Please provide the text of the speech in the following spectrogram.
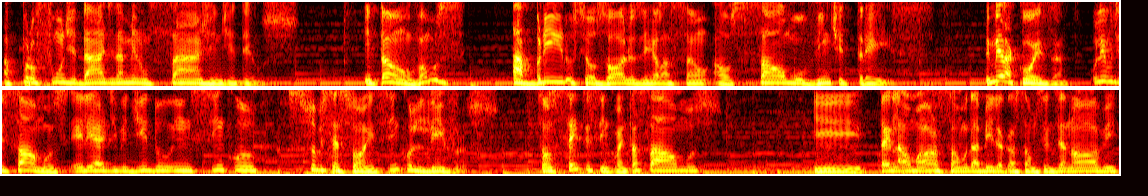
a profundidade da mensagem de Deus. Então, vamos abrir os seus olhos em relação ao Salmo 23. Primeira coisa, o livro de Salmos ele é dividido em cinco subseções, cinco livros. São 150 salmos e tem lá o maior salmo da Bíblia que é o Salmo 119,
